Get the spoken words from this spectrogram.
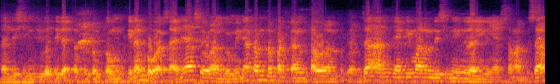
Dan di sini juga tidak tertutup kemungkinan bahwasanya seorang Gemini akan mendapatkan tawaran pekerjaan yang di mana di sini nilai-nilainya sangat besar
